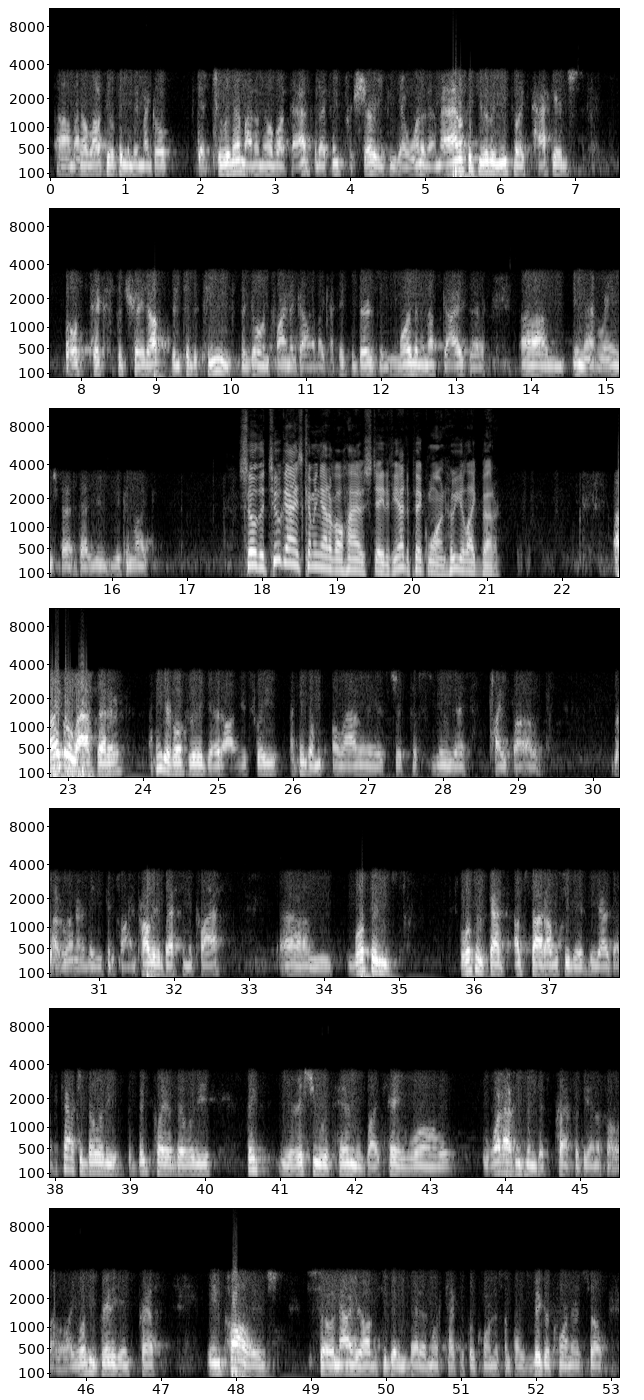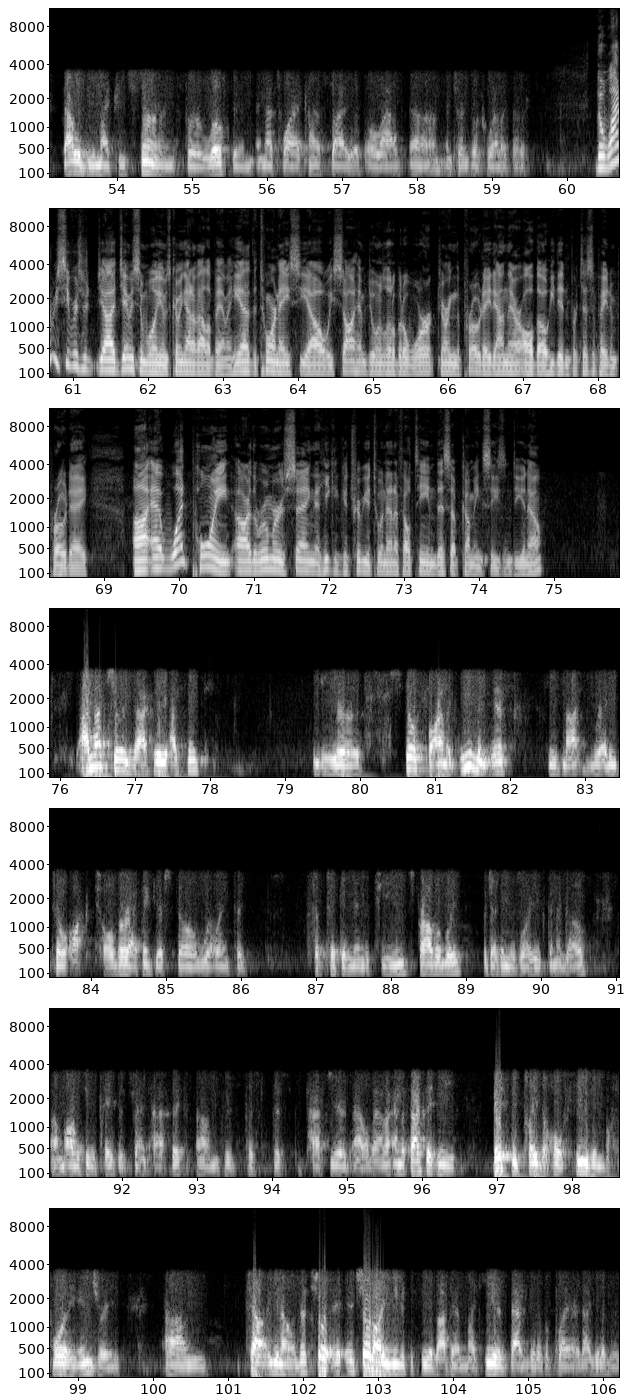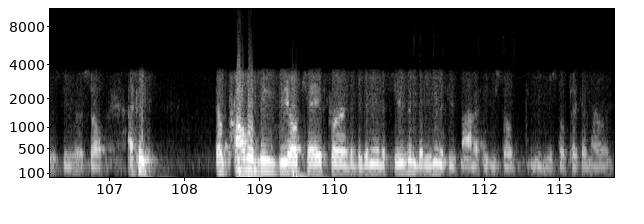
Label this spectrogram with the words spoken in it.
Um, I know a lot of people think they might go get two of them. I don't know about that, but I think for sure you can get one of them. And I don't think you really need to like package both picks to trade up into the teams to go and find a guy. Like I think that there's more than enough guys there um, in that range that that you you can like. So the two guys coming out of Ohio State, if you had to pick one, who you like better? I like Olave better. I think they're both really good. Obviously, I think Olave is just the smoothest type of route runner that you can find. Probably the best in the class. Um, Wilson's Wilson's got upside, obviously the, the yards after catch ability, the big play ability. I think your issue with him is like, hey, well, what happens when he gets pressed at the NFL level? Like, he wasn't great against press in college, so now you're obviously getting better, more technical corners, sometimes bigger corners. So that would be my concern for Wilson, and that's why I kind of side with Olave um, in terms of who I like better. The wide receivers are uh, Jameson Williams coming out of Alabama. He had the torn ACL. We saw him doing a little bit of work during the pro day down there, although he didn't participate in pro day. Uh, at what point are the rumors saying that he can contribute to an NFL team this upcoming season? Do you know? I'm not sure exactly. I think you're still fine. Like even if he's not ready till October, I think you're still willing to to pick him in the teams probably which I think is where he's going to go. Um, obviously, the pace is fantastic um, this, this, this past year at Alabama, and the fact that he basically played the whole season before the injury, um, tell you know that show, it showed all you needed to see about him. Like he is that good of a player, that good of a receiver. So I think he'll probably be okay for the beginning of the season, but even if he's not, I think you still you still pick him early.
